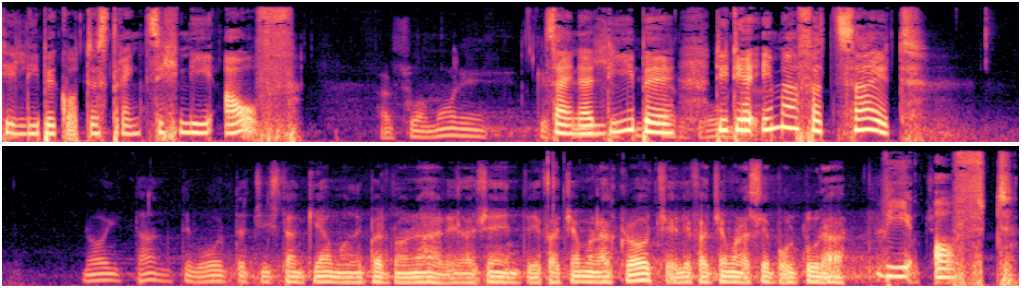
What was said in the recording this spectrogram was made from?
Die Liebe Gottes drängt sich nie auf. Seiner Liebe, die dir immer verzeiht. E Wie oft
